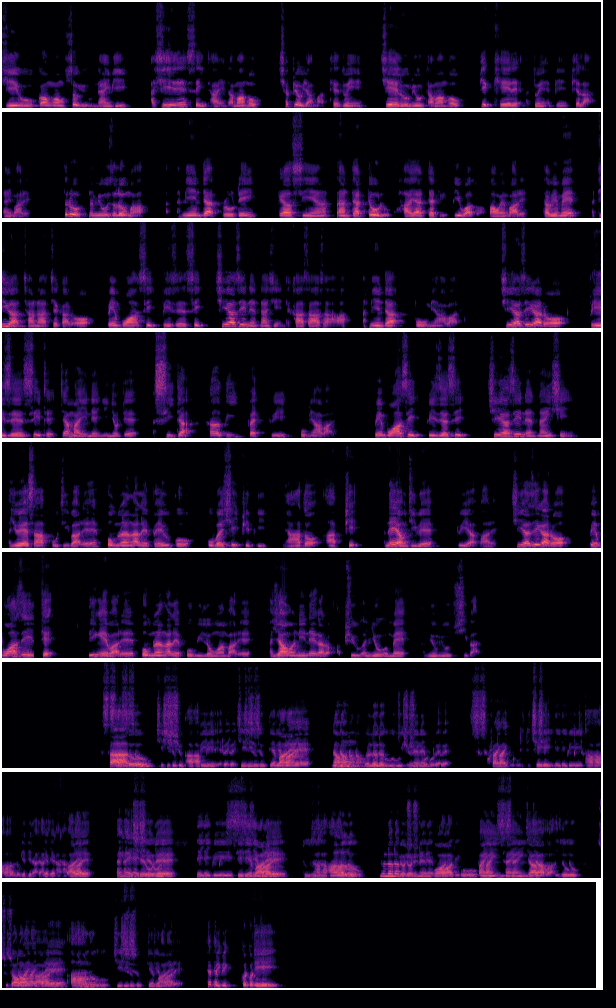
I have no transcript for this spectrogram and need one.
ရေကိုကောင်းကောင်းစုပ်ယူနိုင်ပြီးအရေထဲစိန်ထားရင်ဒါမှမဟုတ်ချက်ပြုတ်ရမှာထည့်သွင်းရင်ဂျယ်လိုမျိုးဒါမှမဟုတ် ပစ်ခဲတဲ့အသွင်အပြင်ဖြစ်လာနိုင်ပါတယ်သူတို့နှစ်မျိုးစလုံးမှာအမြင်ဓာတ်ပရိုတိန်းကယ်လ်ဆီယမ်တန်ဓာတ်တို့လိုအာဟာရဓာတ်တွေပြည့်ဝစွာပါဝင်ပါတယ်ဒါပေမဲ့အဓိကခြားနာချက်ကတော့ပင်ပွားစိတ်ဘေဇယ်စိတ်ချီယာစိတ်နဲ့နှမ်းရှင်တခါစားစာအမြင်ဓာတ်ပိုများပါတယ်ချီယာစိတ်ကတော့ဘေဇယ်စိတ်ထက်ကျန်းမာရေးနဲ့ညီညွတ်တဲ့အဆီဓာတ် healthy fat တွေပိုများပါတယ်ပင်ပွားစိတ်ဘေဇယ်စိတ်ချီယာစိတ်နဲ့နှမ်းရှင် အရွယ်အစားပိုကြီးပါတယ်ပုံစံကလည်းဘဲဥပုံ over shape ဖြစ်ပြီးများသောအားဖြင့်အနဲ့ရောင်ကြီးပဲတွေ့ရပါတယ်ချီယာစိတ်ကတော့ပင်ပွားစိတ်ထက်သေးငယ်ပါတယ်ပုံစံကလည်းပိုပြီးလုံးဝမ်းပါတယ်အယောင်အနေနဲ့ကတော့အဖြူအညိုအမဲအမျိုးမျိုးရှိပါတယ်အစအဆုံးကြည့်ရှုအားပေးတဲ့အတွက်ကျေးဇူးတင်ပါတယ်နောက်နောက်လွယ်လွယ်ကူကူရှုနိုင်ဖို့အတွက် subscribe ကိုတစ်ချိန်နှိပ်ပေးထားပါလို့ပြပြရက်ခံပါတယ်။ like နဲ့ share ကိုလည်း နှိပ်ပေးစီစဉ်ပါတယ်လူသားအားလုံးလွတ်လပ်ပျော်ရွှင်တဲ့ဘဝတွေကိုပိုင်ဆိုင်ကြပါလို့ဆုတောင်းလိုက်ပါတယ်အားလုံးကိုကျေးဇူးတင်ပါတယ် Happy good day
